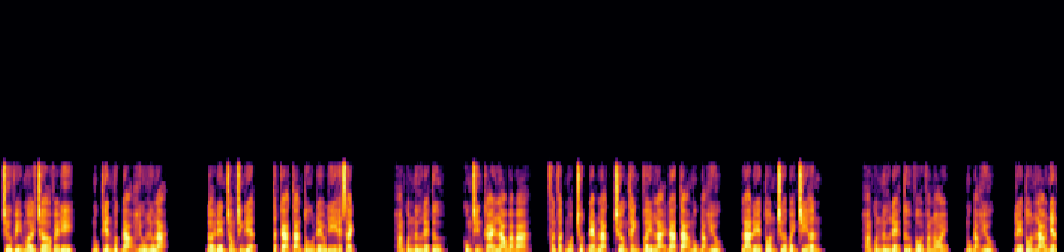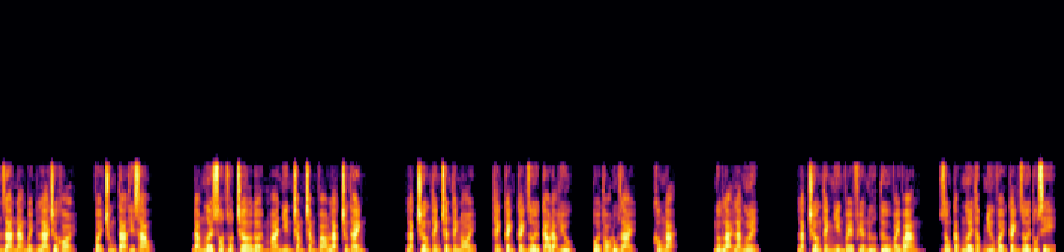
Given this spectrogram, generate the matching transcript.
Chư vị mời trở về đi, mục thiên vực đạo hữu lưu lại. Đợi đến trong chính điện, tất cả tán tu đều đi hết sạch. Hoàng quân nữ đệ tử, cùng chín cái lao bà bà, phần phật một chút đem lạc trưởng thanh vây lại đa tạ mục đạo hữu, là đế tôn chữa bệnh tri ân. Hoàng quân nữ đệ tử vội và nói, mục đạo hữu, đế tôn lão nhân ra nàng bệnh là chữa khỏi vậy chúng ta thì sao? Đám người sốt ruột chờ đợi mà nhìn chằm chằm vào lạc trường thanh. Lạc trường thanh chân thành nói, thanh cảnh cảnh giới cao đạo hữu, tuổi thọ đủ dài, không ngại. Ngược lại là ngươi. Lạc trường thanh nhìn về phía nữ tử váy vàng, giống các ngươi thấp như vậy cảnh giới tu sĩ,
